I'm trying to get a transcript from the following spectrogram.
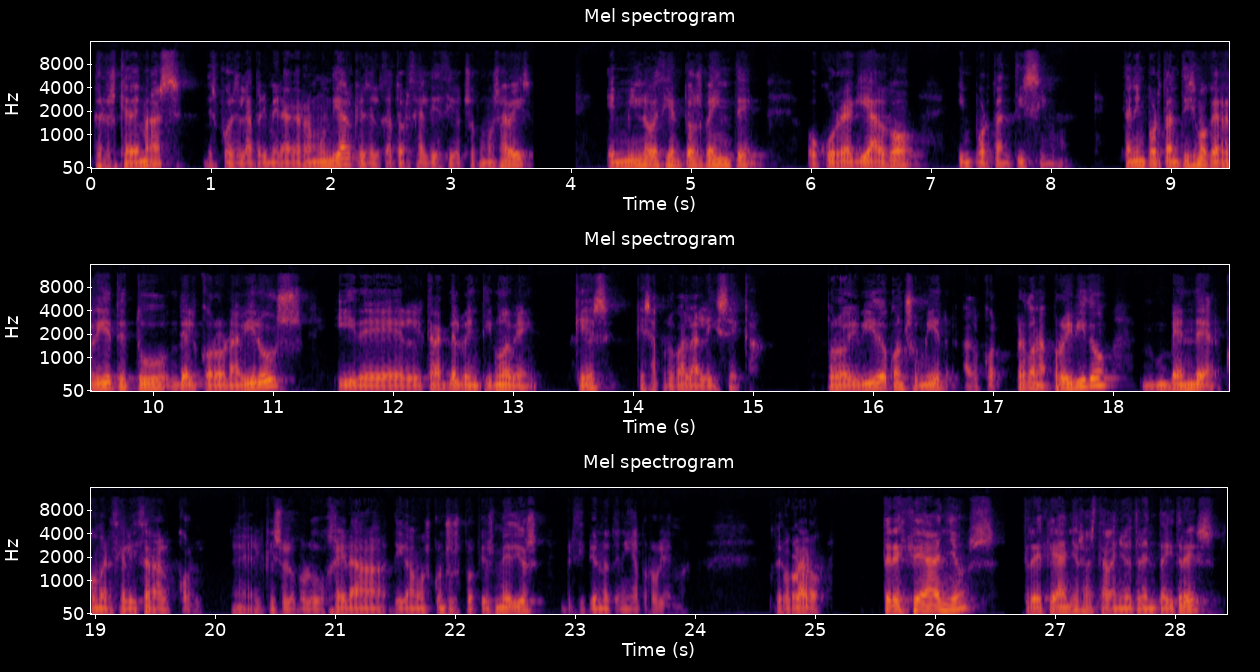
Pero es que además, después de la Primera Guerra Mundial, que es del 14 al 18, como sabéis, en 1920 ocurre aquí algo importantísimo. Tan importantísimo que ríete tú del coronavirus y del crack del 29, que es que se aprueba la ley seca. Prohibido consumir alcohol. Perdona, prohibido vender, comercializar alcohol. ¿eh? El que se lo produjera, digamos, con sus propios medios, en principio no tenía problema. Pero claro, 13 años, 13 años hasta el año 33,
